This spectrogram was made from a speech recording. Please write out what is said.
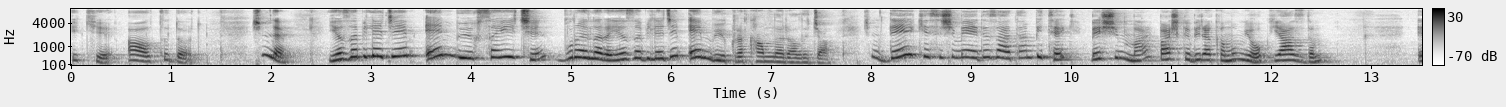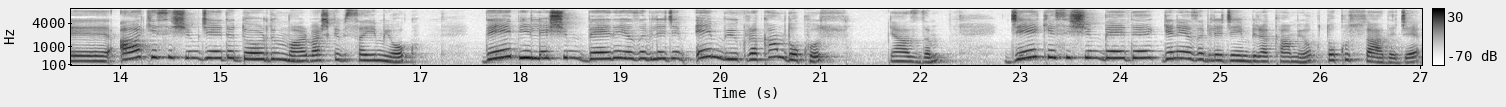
2, 6, 4. Şimdi yazabileceğim en büyük sayı için buralara yazabileceğim en büyük rakamları alacağım. Şimdi D kesişimi E'de zaten bir tek 5'im var. Başka bir rakamım yok. Yazdım. Ee, A kesişim C'de 4'üm var. Başka bir sayım yok. D birleşim B'de yazabileceğim en büyük rakam 9. Yazdım. C kesişim B'de gene yazabileceğim bir rakam yok. 9 sadece.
